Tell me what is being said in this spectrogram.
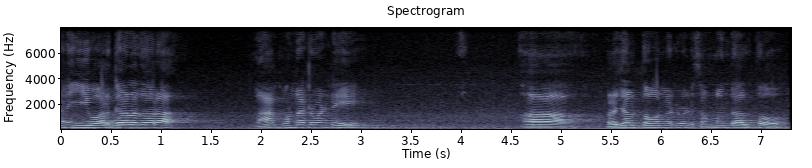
కానీ ఈ వర్గాల ద్వారా నాకున్నటువంటి ఆ ప్రజలతో ఉన్నటువంటి సంబంధాలతో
